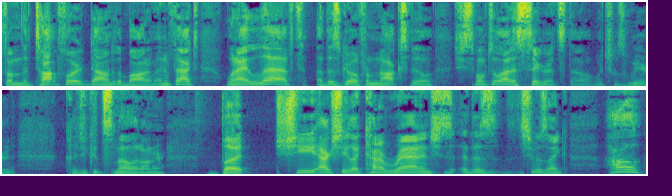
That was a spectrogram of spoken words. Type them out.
from the top floor down to the bottom. And in fact, when I left, uh, this girl from Knoxville, she smoked a lot of cigarettes though, which was weird because you could smell it on her. But she actually like kind of ran and she's this. She was like, "I'll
